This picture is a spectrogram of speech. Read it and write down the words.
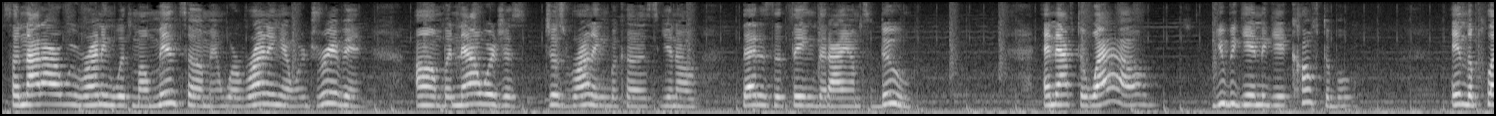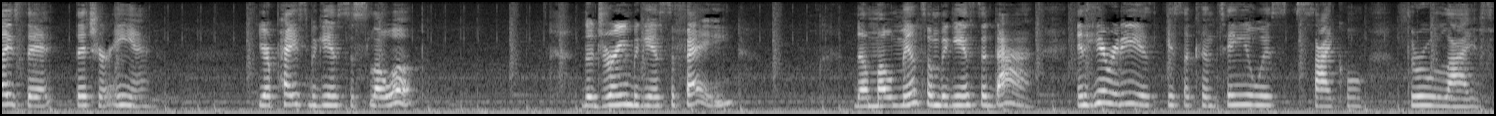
So not are we running with momentum and we're running and we're driven. Um, but now we're just just running because, you know, that is the thing that I am to do. And after a while, you begin to get comfortable in the place that, that you're in. Your pace begins to slow up. The dream begins to fade. The momentum begins to die. And here it is it's a continuous cycle through life.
